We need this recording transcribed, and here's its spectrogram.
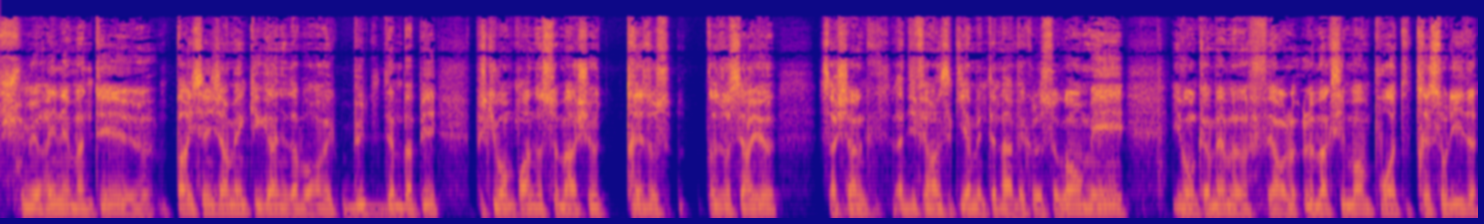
je vais rien inventer. Euh, Paris Saint-Germain qui gagne d'abord avec but d'Mbappé, puisqu'ils vont prendre ce match très au sérieux, sachant la différence qu'il y a maintenant avec le second, mais ils vont quand même faire le, le maximum pour être très solide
